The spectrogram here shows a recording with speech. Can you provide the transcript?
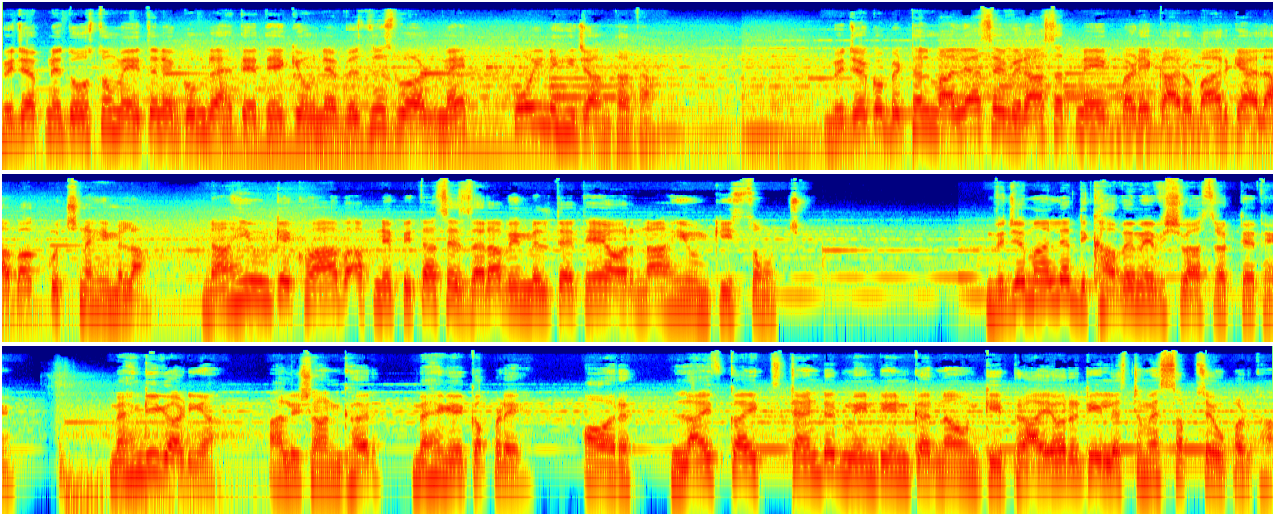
विजय अपने दोस्तों में इतने गुम रहते थे कि उन्हें बिज़नेस वर्ल्ड में कोई नहीं जानता था। विजय को बिठल माल्या से विरासत में एक बड़े कारोबार के अलावा कुछ नहीं मिला। ना ही उनके ख्वाब अपने पिता से जरा भी मिलते थे और ना ही उनकी सोच। विजय माल्या दिखावे में विश्वास रखते थे। महँगी गाड़ियाँ, आलिशान घर, महँगे कपड़े और लाइफ का एक स्टैंडर्ड मेंटेन करना उनकी प्रायोरिटी लिस्ट में सबसे ऊपर था।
